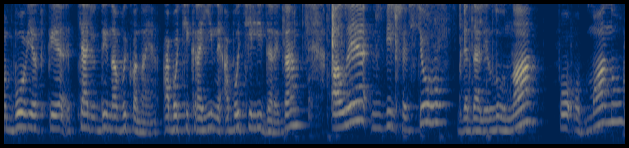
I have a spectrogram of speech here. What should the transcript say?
обов'язки ця людина виконає, або ці країни, або ці лідери. Да? Але більше всього, де далі луна по обману,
